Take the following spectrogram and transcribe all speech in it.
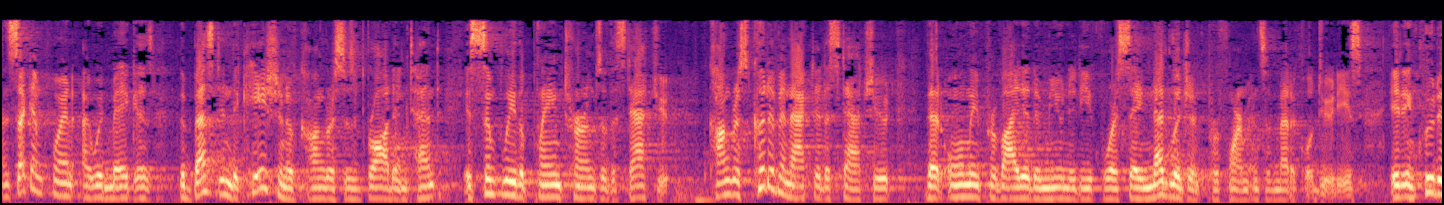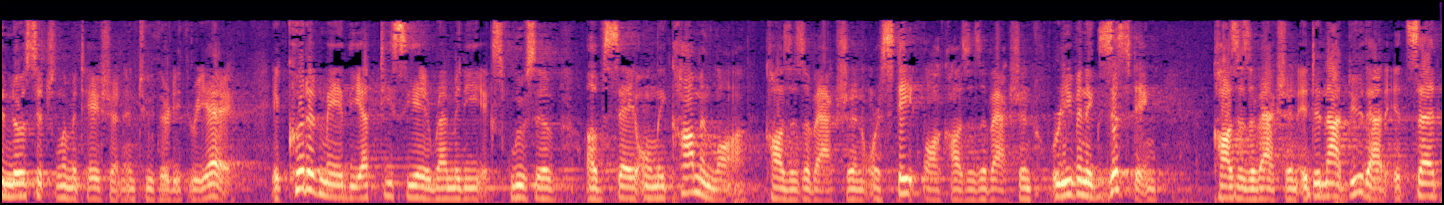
The second point I would make is the best indication of Congress's broad intent is simply the plain terms of the statute. Congress could have enacted a statute that only provided immunity for, say, negligent performance of medical duties. It included no such limitation in 233A. It could have made the FTCA remedy exclusive of, say, only common law causes of action or state law causes of action or even existing causes of action. It did not do that. It said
